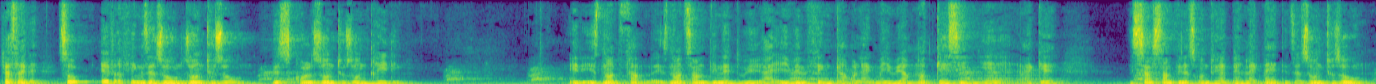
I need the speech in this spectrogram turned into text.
just like that. So everything is a zone, zone to zone. This is called zone to zone trading it is not some it's not something that we I even think about like maybe I'm not guessing here like uh, it's just something that's going to happen like that it's a zone to zone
